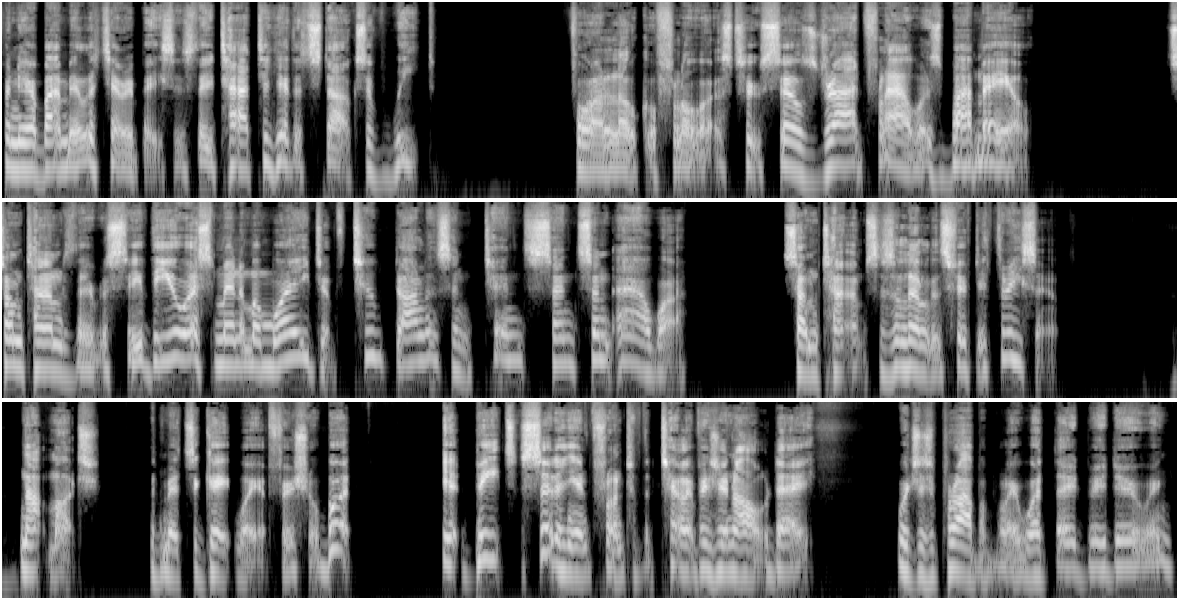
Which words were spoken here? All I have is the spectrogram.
For nearby military bases, they tie together stalks of wheat. For a local florist who sells dried flowers by mail. Sometimes they receive the U.S. minimum wage of $2.10 an hour sometimes as little as 53 cents. Not much, admits a Gateway official, but it beats sitting in front of the television all day, which is probably what they'd be doing.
